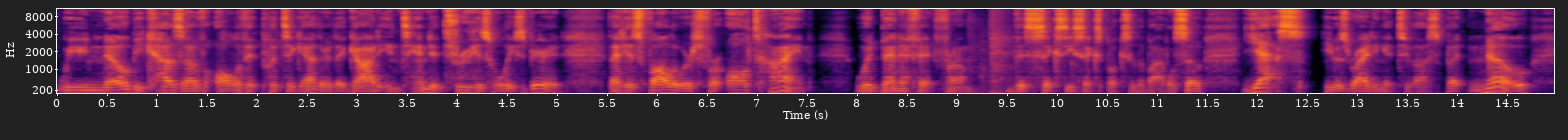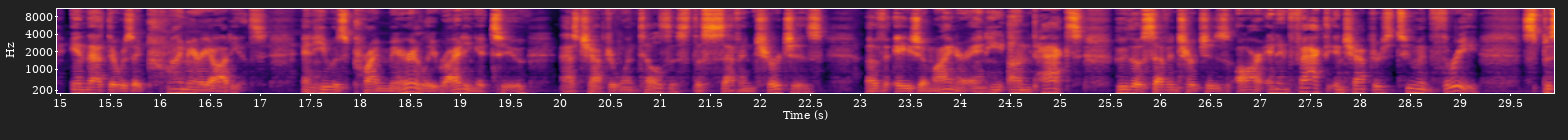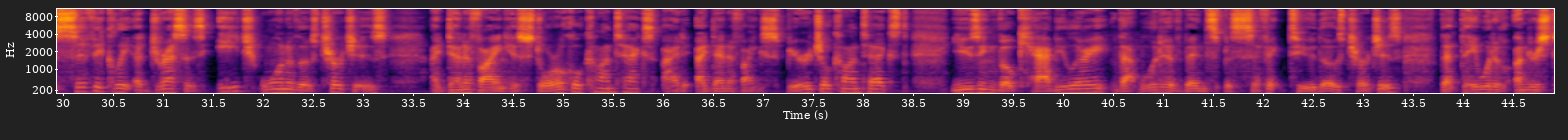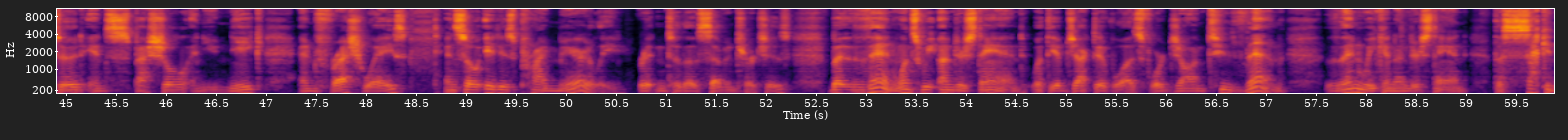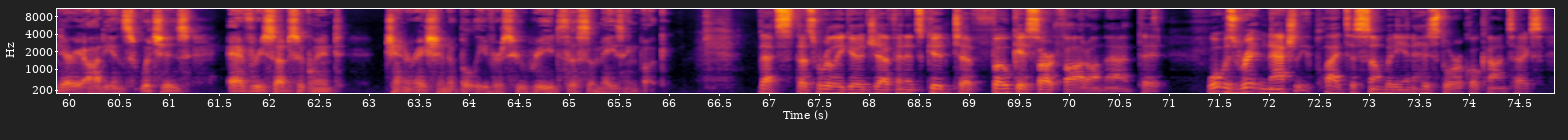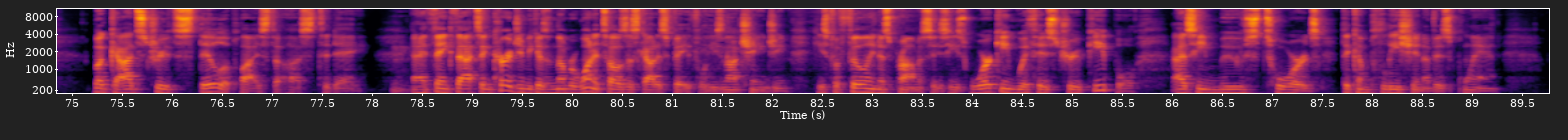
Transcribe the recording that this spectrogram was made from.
we know because of all of it put together that God intended through his Holy Spirit that his followers for all time would benefit from this 66 books of the Bible. So, yes, he was writing it to us, but no, in that there was a primary audience. And he was primarily writing it to, as chapter one tells us, the seven churches of Asia Minor. And he unpacks who those seven churches are. And in fact, in chapters two and three, specifically addresses each one of those churches identifying historical context, identifying spiritual context, using vocabulary that would have been specific to those churches that they would have understood in special and unique and fresh ways. And so it is primarily written to those seven churches. But then once we understand what the objective was for John to them, then we can understand the secondary audience, which is every subsequent generation of believers who reads this amazing book. That's that's really good, Jeff, and it's good to focus our thought on that that what was written actually applied to somebody in a historical context, but God's truth still applies to us today. Mm-hmm. And I think that's encouraging because number one, it tells us God is faithful. He's not changing. He's fulfilling his promises. He's working with his true people as he moves towards the completion of his plan.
